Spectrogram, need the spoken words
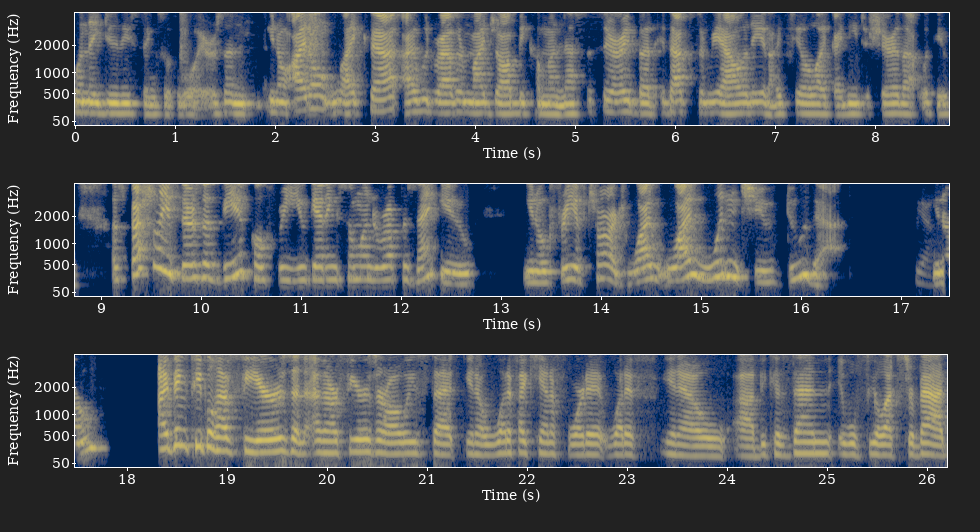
when they do these things with lawyers. And, you know, I don't like that. I would rather my job become unnecessary, but that's the reality. And I feel like I need to share that with you, especially if there's a vehicle for you getting someone to represent you, you know, free of charge. Why, why wouldn't you do that? Yeah. You know? I think people have fears, and, and our fears are always that, you know, what if I can't afford it? What if, you know, uh, because then it will feel extra bad.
